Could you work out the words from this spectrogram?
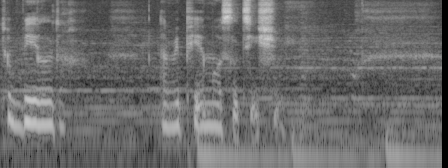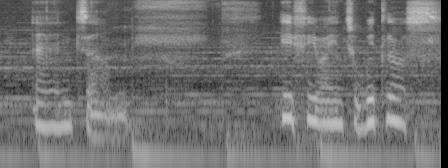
to build and repair muscle tissue. And um, if you are into weight loss,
